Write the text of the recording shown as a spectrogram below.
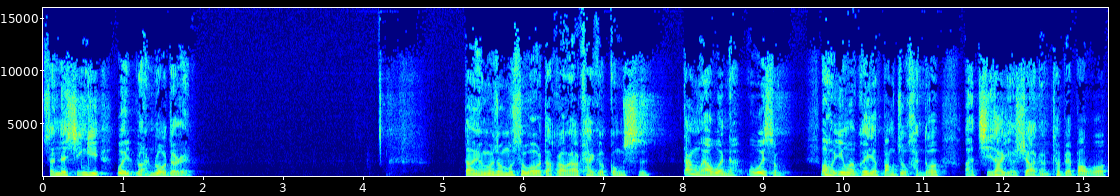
神的心意，为软弱的人。当员工说：“牧师，我祷告，我要开个公司。”当然我要问了，为什么？哦，因为我可以帮助很多啊其他有需要的人，特别包括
